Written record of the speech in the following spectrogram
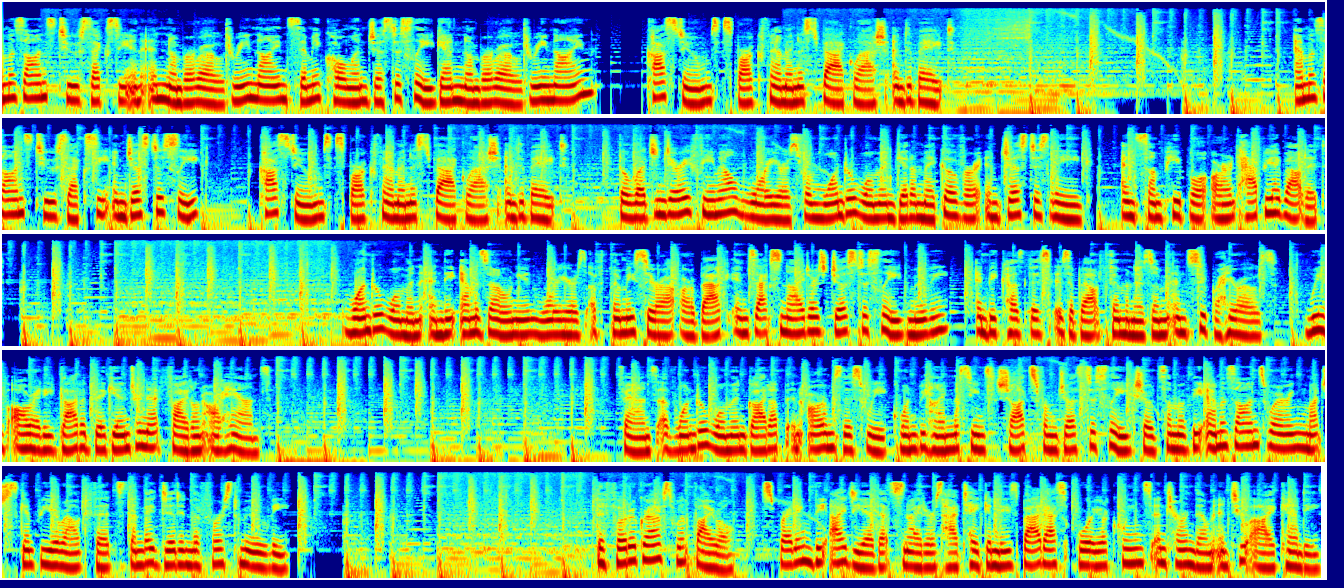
Amazons Too Sexy and N number 039 semicolon Justice League N number 039? Costumes spark feminist backlash and debate. Amazons Too Sexy and Justice League? Costumes spark feminist backlash and debate. The legendary female warriors from Wonder Woman get a makeover in Justice League, and some people aren't happy about it. Wonder Woman and the Amazonian warriors of Themyscira are back in Zack Snyder's Justice League movie, and because this is about feminism and superheroes, we've already got a big internet fight on our hands. Fans of Wonder Woman got up in arms this week when behind the scenes shots from Justice League showed some of the Amazons wearing much skimpier outfits than they did in the first movie. The photographs went viral, spreading the idea that Snyder's had taken these badass warrior queens and turned them into eye candy.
